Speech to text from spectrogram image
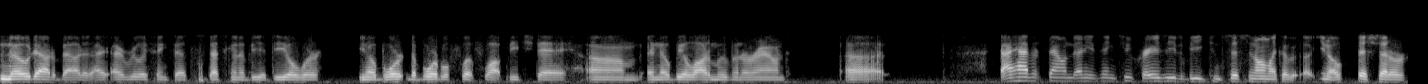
No doubt about it. I, I really think that's that's going to be a deal where you know board, the board will flip flop each day, um, and there'll be a lot of movement around. Uh, I haven't found anything too crazy to be consistent on, like a you know fish that are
